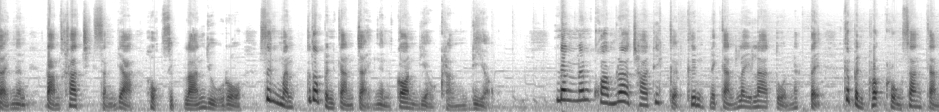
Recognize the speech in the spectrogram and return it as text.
จ่ายเงินตามค่าชิกสัญญา 60 ล้านยูโร ซึ่งมันก็ต้องเป็นการจ่ายเงินก้อนเดียวครั้งเดียว ดังนั้นความล่าชาที่เกิดขึ้นในการไล่ล่าตัวนักเตะ ก็เป็นเพราะโครงสร้างการ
